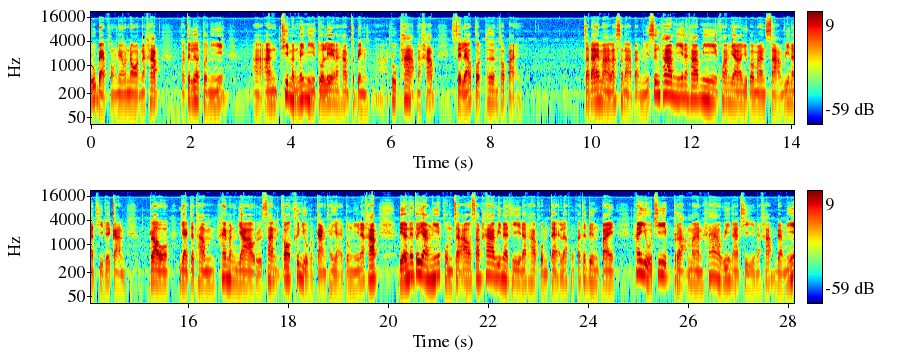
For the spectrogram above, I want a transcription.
รูปแบบของแนวนอนนะครับ ก็จะเลือกตัวนี้ อันที่มันไม่มีตัวเลขนะครับ จะเป็นรูปภาพนะครับ เสร็จแล้วกดเพิ่มเข้าไป จะได้มาลักษณะแบบนี้ ซึ่งภาพนี้นะครับมีความยาวอยู่ประมาณ 3 วินาทีด้วยกัน เราอยากจะทำให้มันยาวหรือสั้นก็ขึ้นอยู่กับการขยายตรงนี้นะครับ เดี๋ยวในตัวอย่างนี้ผมจะเอาสัก 5 วินาทีนะครับ ผมแตะแล้วผมก็จะดึงไปให้อยู่ที่ประมาณ 5 วินาทีนะครับ แบบนี้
